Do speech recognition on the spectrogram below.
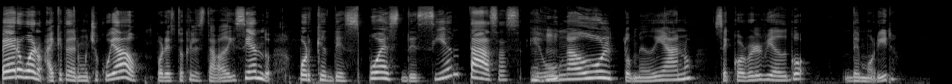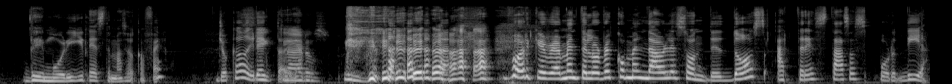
Pero bueno, hay que tener mucho cuidado, por esto que le estaba diciendo, porque después de 100 tazas, en un adulto mediano se corre el riesgo de morir. De morir. Es demasiado café. Yo quedo directa. claro. porque realmente lo recomendable son de 2 a 3 tazas por día.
